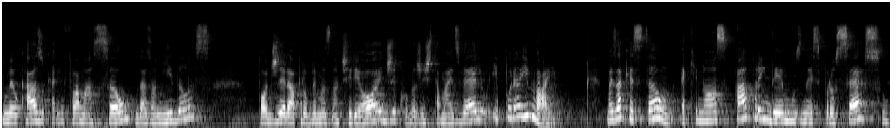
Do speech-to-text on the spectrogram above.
no meu caso, que era inflamação das amígdalas, pode gerar problemas na tireoide quando a gente está mais velho e por aí vai. Mas a questão é que nós aprendemos nesse processo,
